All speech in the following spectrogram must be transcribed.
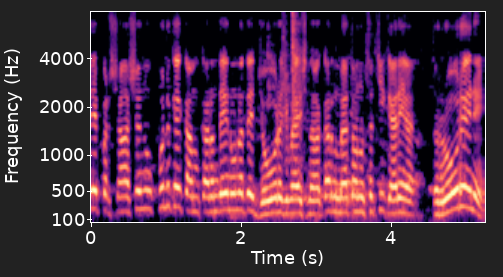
ਤੇ ਪ੍ਰਸ਼ਾਸਨ ਨੂੰ ਖੁੱਲ੍ਹ ਕੇ ਕੰਮ ਕਰਨ ਦੇਣ, ਉਹਨਾਂ ਤੇ ਜ਼ੋਰ ਅਜਮਾਇਸ਼ ਨਾ ਕਰਨ। ਮੈਂ ਤੁਹਾਨੂੰ ਸੱਚੀ ਕਹਿ ਰਿਹਾ, ਰੋ ਰਹੇ ਨੇ।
